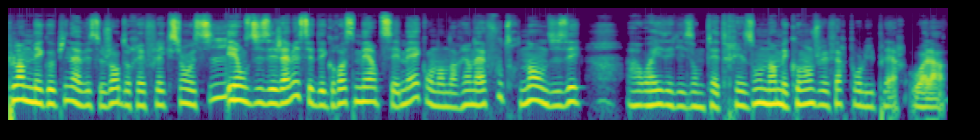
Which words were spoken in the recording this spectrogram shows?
plein de mes copines avaient ce genre de réflexion aussi. Et on se disait jamais, c'est des grosses merdes, ces mecs, on en a rien à foutre. Non, on disait, ah ouais, ils ont peut-être raison. Non, mais comment je vais faire pour lui plaire? Voilà.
